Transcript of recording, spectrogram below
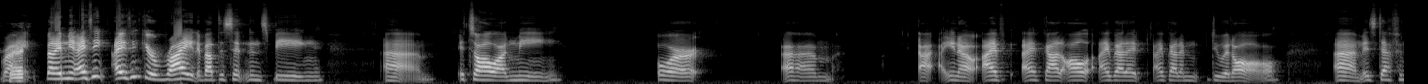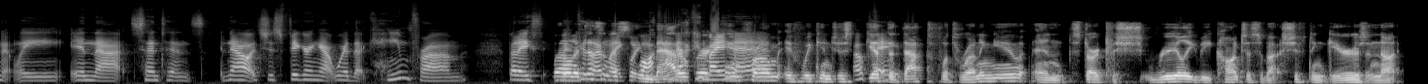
Right. But I mean, I think I think you're right about the sentence being, um, "It's all on me," or, um, I, you know, I've I've got all I've got to I've got to do it all. Um, is definitely in that sentence. Now it's just figuring out where that came from. But I Well, it doesn't I'm like necessarily matter where it came head. from if we can just Okay. get that that's what's running you and start to sh- really be conscious about shifting gears and not,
